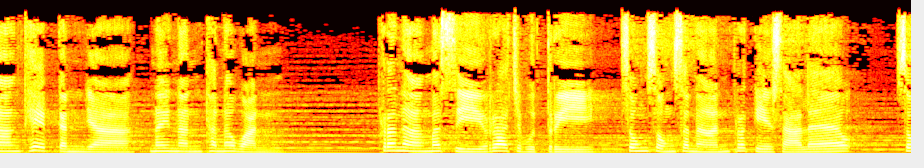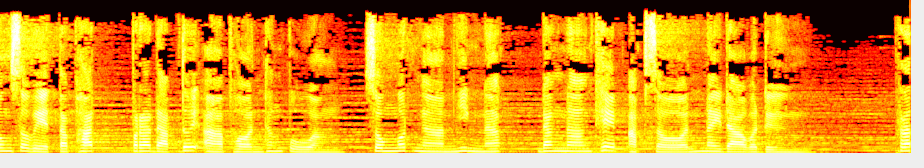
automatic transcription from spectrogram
นางเทพกัญญาในนันทนวัน พระนางมัสีราชบุตรี ทรงสงสนานพระเกศาแล้ว ทรงสเสวตพัดประดับด้วยอาพรทั้งปวง ทรงงดงามยิ่งนัก ดังนางเทพอับสรในดาวดึง พระ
